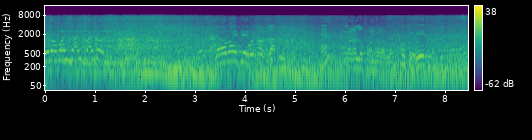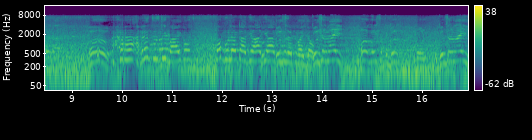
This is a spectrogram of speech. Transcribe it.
ये लो भाई नाइट राइडर लो भाई फिर हैं पकड़ लो फ़ोन पकड़ लो ओके एक मिनट अरे जिसकी बाइक हो वो बुलेट आ गया आ गया आ गया बुलेट भाई जाओ गुलशन भाई ओ गुलशन गुल कौन गुलशन भाई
